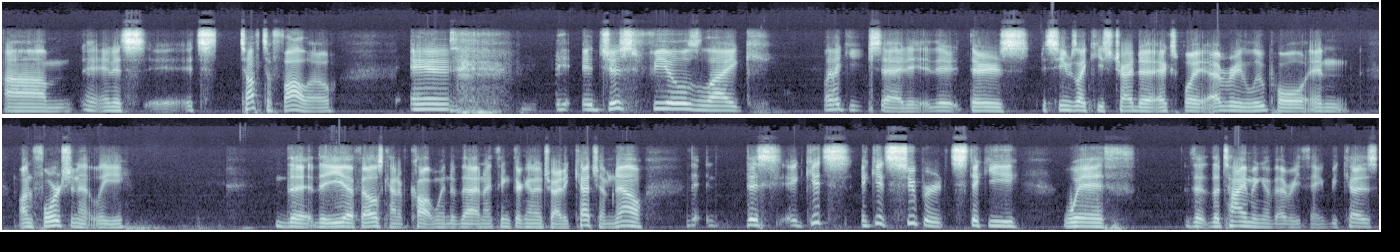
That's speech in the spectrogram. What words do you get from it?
um, and it's it's tough to follow, and it, it just feels like like you said there, there's it seems like he's tried to exploit every loophole and unfortunately the the EFL's kind of caught wind of that and I think they're going to try to catch him. Now th- this it gets it gets super sticky with the the timing of everything because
